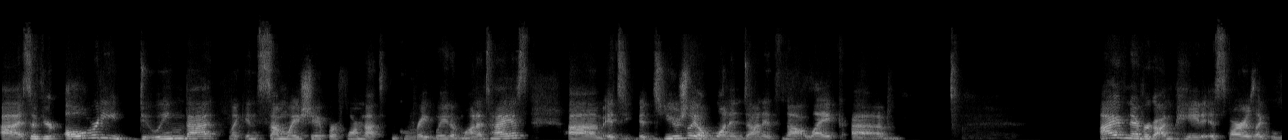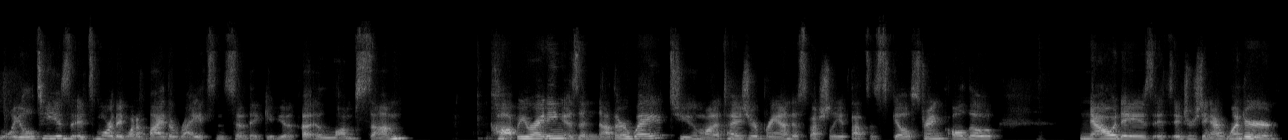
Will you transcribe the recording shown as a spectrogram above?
Uh, so if you're already doing that, like in some way, shape, or form, that's a great way to monetize um, it's it's usually a one and done. It's not like um, I've never gotten paid as far as like royalties. It's more they want to buy the rights, and so they give you a, a lump sum. Copywriting is another way to monetize your brand, especially if that's a skill strength. Although nowadays it's interesting. I wonder.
